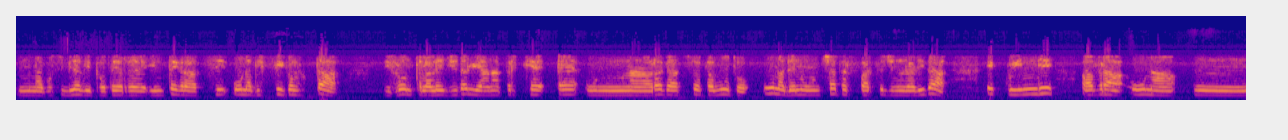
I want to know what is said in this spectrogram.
una possibilità di poter integrarsi, una difficoltà di fronte alla legge italiana perché è un ragazzo che ha avuto una denuncia per false generalità e quindi avrà una, mm,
